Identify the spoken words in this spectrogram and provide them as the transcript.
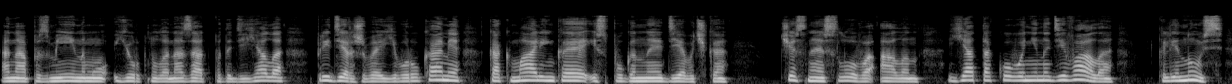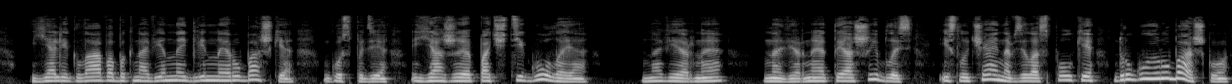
Она по-змеиному юркнула назад под одеяло, придерживая его руками, как маленькая испуганная девочка. Честное слово, Алан, я такого не надевала. Клянусь, я легла в обыкновенной длинной рубашке. Господи, я же почти голая. Наверное, наверное, ты ошиблась и случайно взяла с полки другую рубашку.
